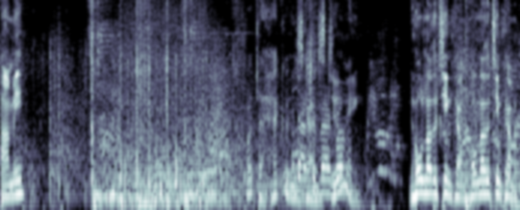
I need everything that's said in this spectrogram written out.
On me. What the heck are these guys back, brother. doing? Reloading. Whole another team coming. Whole another team coming.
